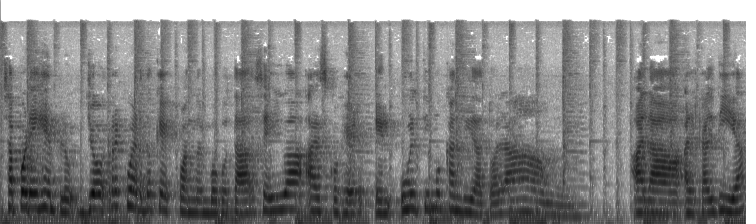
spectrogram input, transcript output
O sea, por ejemplo, yo recuerdo que cuando en Bogotá se iba a escoger el último candidato a la, a la alcaldía,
